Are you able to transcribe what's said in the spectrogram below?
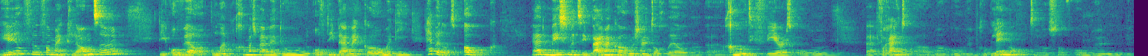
heel veel van mijn klanten, die ofwel online programma's bij mij doen of die bij mij komen, die hebben dat ook. De meeste mensen die bij mij komen zijn toch wel gemotiveerd om uh, vooruit te komen, om hun problemen op te lossen of om hun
